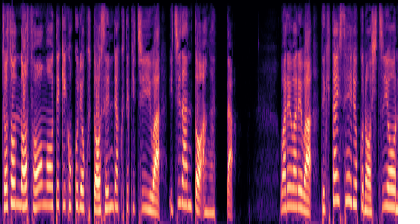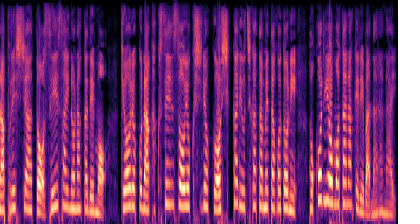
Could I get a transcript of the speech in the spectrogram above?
著村の総合的国力と戦略的地位は一段と上がった。我々は敵対勢力の必要なプレッシャーと制裁の中でも、強力な核戦争抑止力をしっかり打ち固めたことに誇りを持たなければならない。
